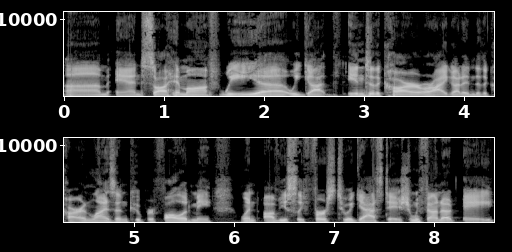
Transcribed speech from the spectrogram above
um, and saw him off. We uh, we got into the car, or I got into the car, and Liza and Cooper followed me. Went obviously first to a gas station. We found out a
